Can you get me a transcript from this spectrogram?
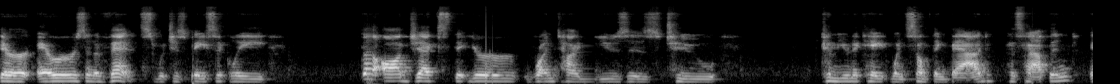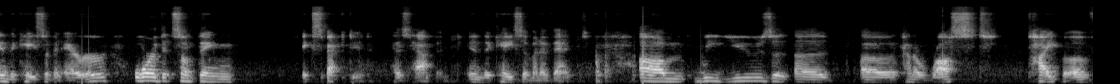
There are errors and events, which is basically the objects that your runtime uses to communicate when something bad has happened in the case of an error or that something expected has happened in the case of an event. Um, we use a, a, a kind of Rust type of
